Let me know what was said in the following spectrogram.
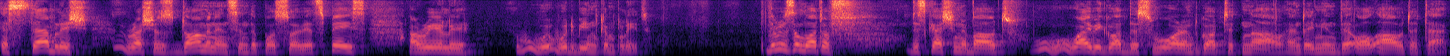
establish Russia's dominance in the post Soviet space are really would be incomplete. There is a lot of discussion about why we got this war and got it now, and I mean the all out attack.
